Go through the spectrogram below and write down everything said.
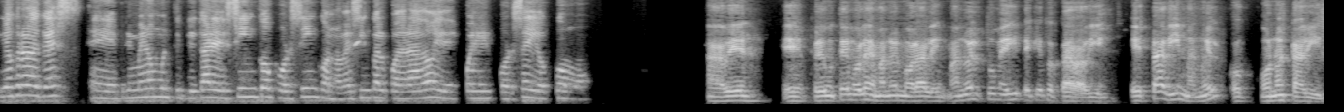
Yo creo que es eh, primero multiplicar el 5 por 5, no ve 5 al cuadrado y después por 6 o cómo. A ver, eh, preguntémosle a Manuel Morales. Manuel, tú me dijiste que esto estaba bien. ¿Está bien, Manuel, o, o no está bien?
